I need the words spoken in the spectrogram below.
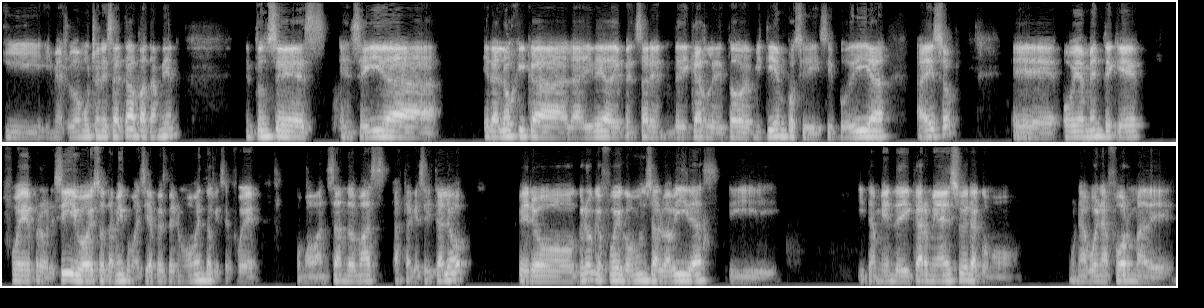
y, me ayudó mucho en esa etapa también. Entonces, enseguida era lógica la idea de pensar en dedicarle todo mi tiempo, si, si podía, a eso. Eh, obviamente que fue progresivo, eso también, como decía Pepe en un momento, que se fue como avanzando más hasta que se instaló pero creo que fue como un salvavidas y, también dedicarme a eso era como una buena forma de,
